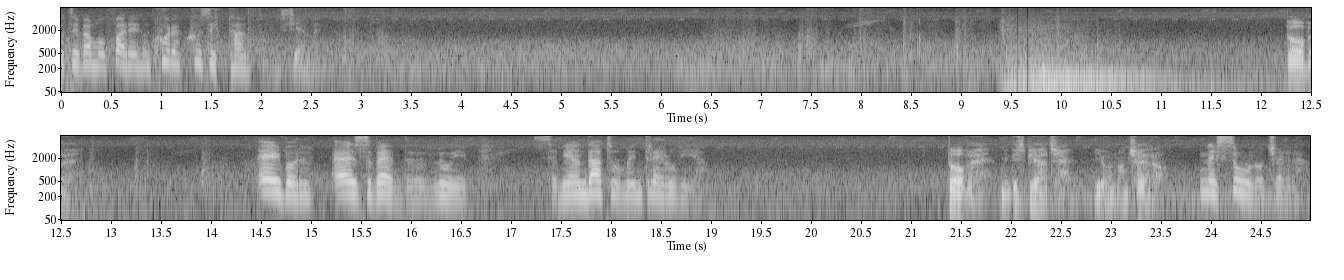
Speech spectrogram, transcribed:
Potevamo fare ancora così tanto insieme. Dove? Eivor è Svend, lui se n'è andato mentre ero via. Dove? Mi dispiace, io non c'ero. Nessuno c'era.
